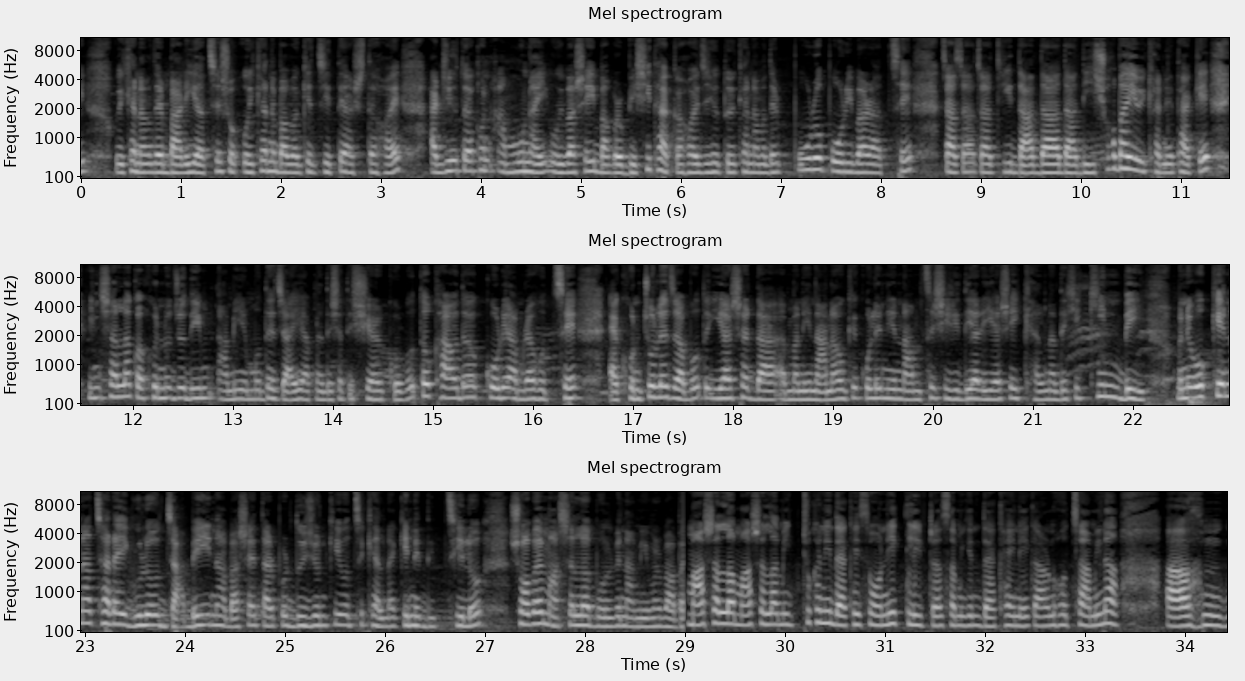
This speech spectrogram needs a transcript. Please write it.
ওইখানে আমাদের বাড়ি আছে, সো ওইখানে বাবাকে যেতে আসতে হয়। আর যেহেতু এখন আম্মু নাই, ওই বাসায় বাবার বেশি থাকা হয়, যেহেতু ওইখানে আমাদের পুরো পরিবার আছে, চাচা, চাচি, দাদা, দাদি সবাই ওইখানে থাকে। ইনশাল্লাহ কখনো যদি আমি এর মধ্যে যাই, আপনাদের সাথে শেয়ার করব। তো খাওয়া দাওয়া করে আমরা হচ্ছে এখন চলে যাব। তো ইয়াসার দা মানে নানা ওকে কোলে নিয়ে নামছে সিঁড়ি দিয়ে, আর ইয়াস এই খেলনা দেখে কিনবেই। মানে ও কেনা ছাড়া এগুলো যাবেই না বাসায়। তারপর দুইজনকেই হচ্ছে খেলনা কিনে দিচ্ছিল। সবাই মাসাল্লাহ বলবেন, আমি আমার বাবা মাসাল্লাহ মাসাল্লাহ আমি একটুখানি দেখাইছি, অনেক ক্লিপটাস আমি কিন্তু দেখাই নাই। কারণ হচ্ছে আমি না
